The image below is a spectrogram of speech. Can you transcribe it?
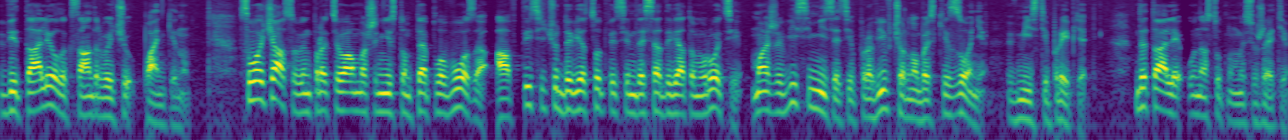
Віталію Олександровичу Панькіну. Свого часу він працював машиністом тепловоза, а в 1989 році майже 8 місяців провів в Чорнобильській зоні в місті Прип'ять. Деталі у наступному сюжеті.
